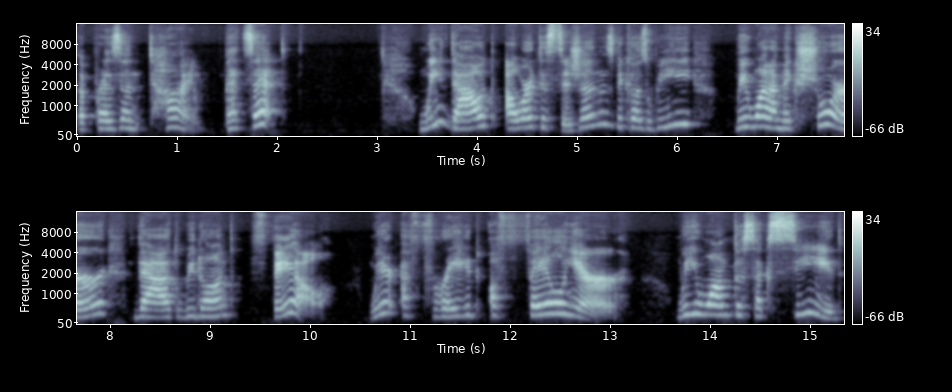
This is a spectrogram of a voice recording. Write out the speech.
the present time. That's it. We doubt our decisions because we we want to make sure that we don't fail. We're afraid of failure. We want to succeed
